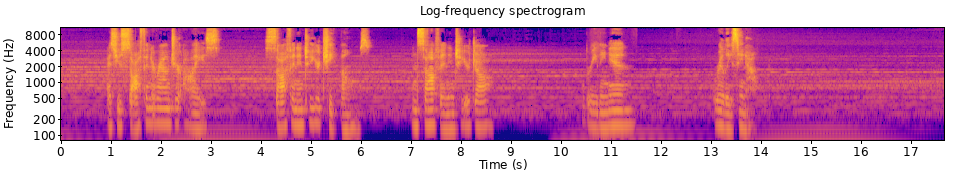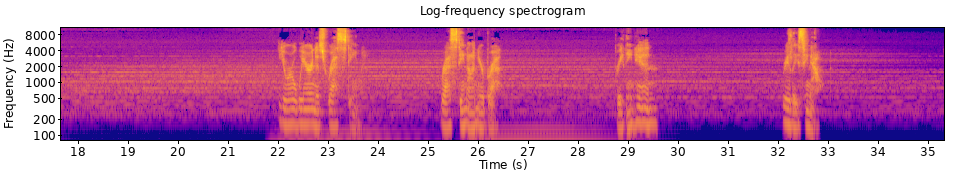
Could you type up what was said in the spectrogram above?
as you soften around your eyes, soften into your cheekbones, and soften into your jaw. Breathing in, releasing out. your awareness resting, resting on your breath. Breathing in, releasing out.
